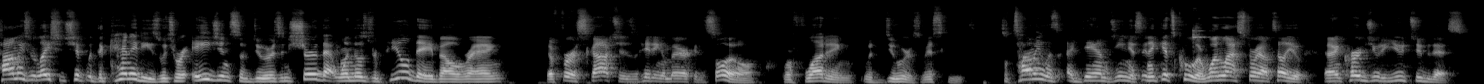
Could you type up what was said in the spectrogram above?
Tommy's relationship with the Kennedys, which were agents of Dewar's, ensured that when those repeal day bell rang, the first scotches hitting American soil were flooding with Dewar's whiskeys. So Tommy was a damn genius. And it gets cooler. One last story I'll tell you, and I encourage you to YouTube this.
